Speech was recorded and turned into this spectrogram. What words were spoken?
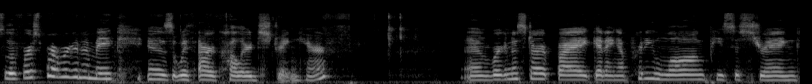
So the first part we're going to make is with our colored string here. And we're going to start by getting a pretty long piece of string.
